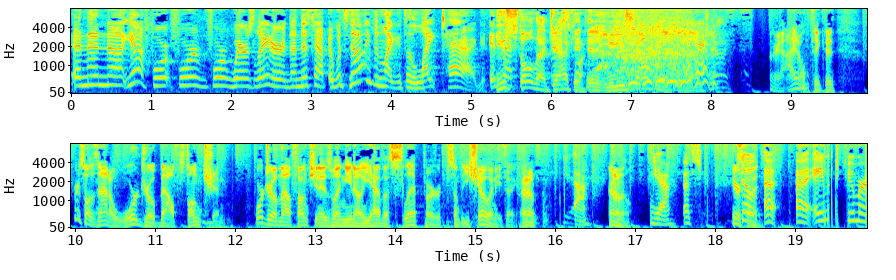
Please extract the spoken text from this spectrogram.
And then, uh, yeah, four, four, four wears later, and then this happened. It's not even like it's a light tag. It's You a- stole that jacket, four- didn't you? You shopped with that. Okay, I don't think that. First of all, it's not a wardrobe malfunction. Wardrobe malfunction is when you know you have a slip or something. You show anything. I don't. Yeah. I don't know. Yeah. That's You're so. fine. Uh, uh, Amy Schumer.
